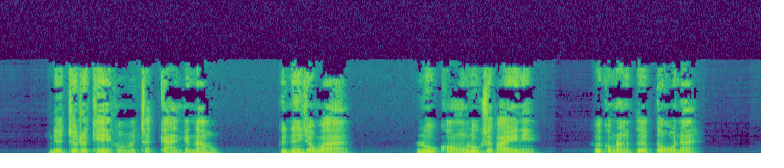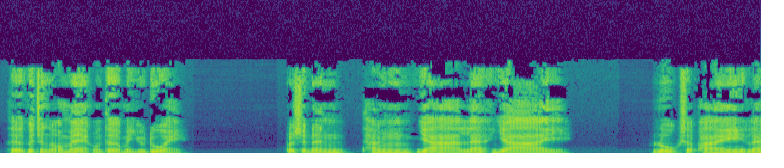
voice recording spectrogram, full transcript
ำเดี๋ยวจระเข้เขาก็จัดการกันแล้วคือเนื่องจากว่า ลูกของลูกสะใภ้นี่ก็กำลังเติบโตนะ เธอก็จึงเอาแม่ของเธอมาอยู่ด้วย เพราะฉะนั้นทั้งย่าและยาย ลูกสะพ้ยและ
